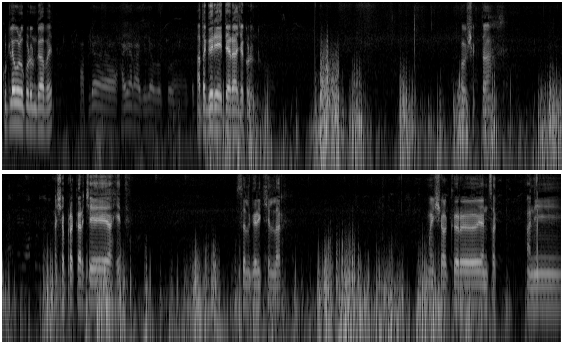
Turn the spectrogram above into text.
कुठल्या वळूकडून गाब आहेत? आपल्या हा या राजाच्या प- आता घरी आहे त्या राजाकडून. पाहू शकता. अशा प्रकारचे आहेत. सलगरी खिल्लार. म्हैशाळकर यांचा आणि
